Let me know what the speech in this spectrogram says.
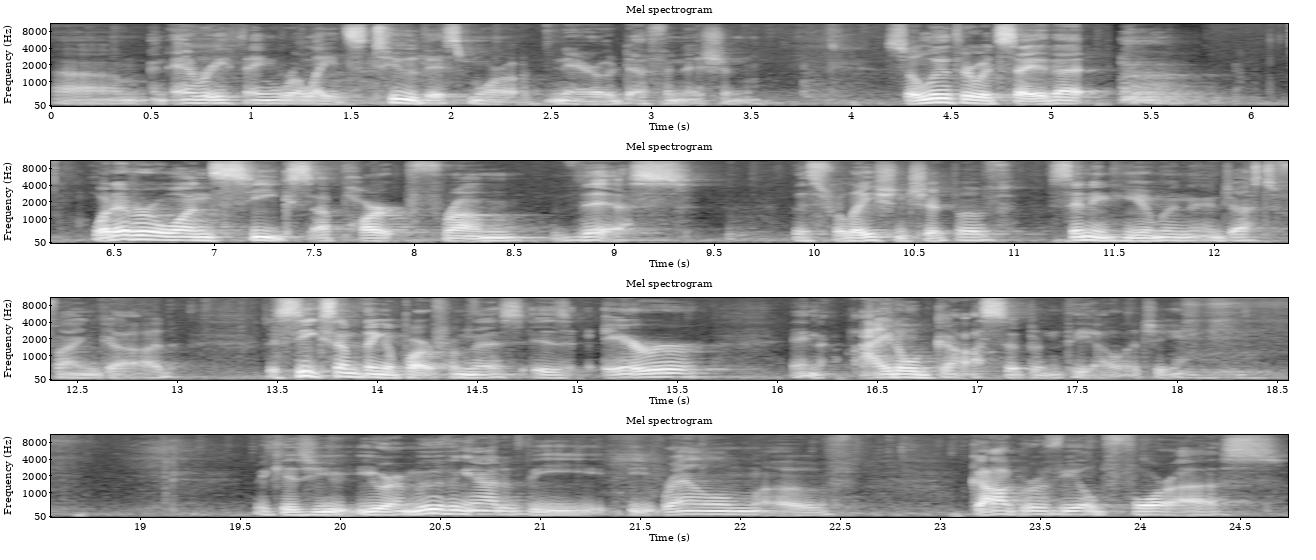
Um, and everything relates to this more narrow definition. So Luther would say that whatever one seeks apart from this, this relationship of sinning human and justifying God, to seek something apart from this is error and idle gossip in theology. Because you, you are moving out of the, the realm of God revealed for us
